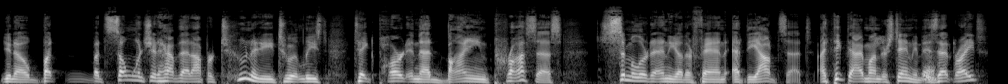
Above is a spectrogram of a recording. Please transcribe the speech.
you know, but but someone should have that opportunity to at least take part in that buying process similar to any other fan at the outset. I think that I'm understanding. Is that right?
